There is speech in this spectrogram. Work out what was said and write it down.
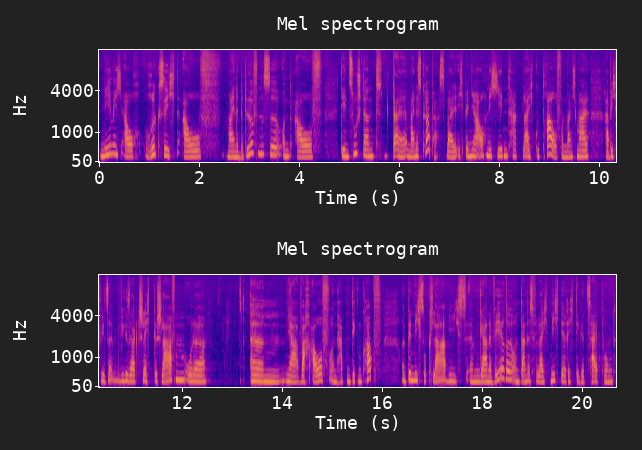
nehme ich auch Rücksicht auf meine Bedürfnisse und auf den Zustand meines Körpers, weil ich bin ja auch nicht jeden Tag gleich gut drauf und manchmal habe ich, wie gesagt, schlecht geschlafen oder ähm, ja, wach auf und habe einen dicken Kopf und bin nicht so klar, wie ich es ähm, gerne wäre. Und dann ist vielleicht nicht der richtige Zeitpunkt,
